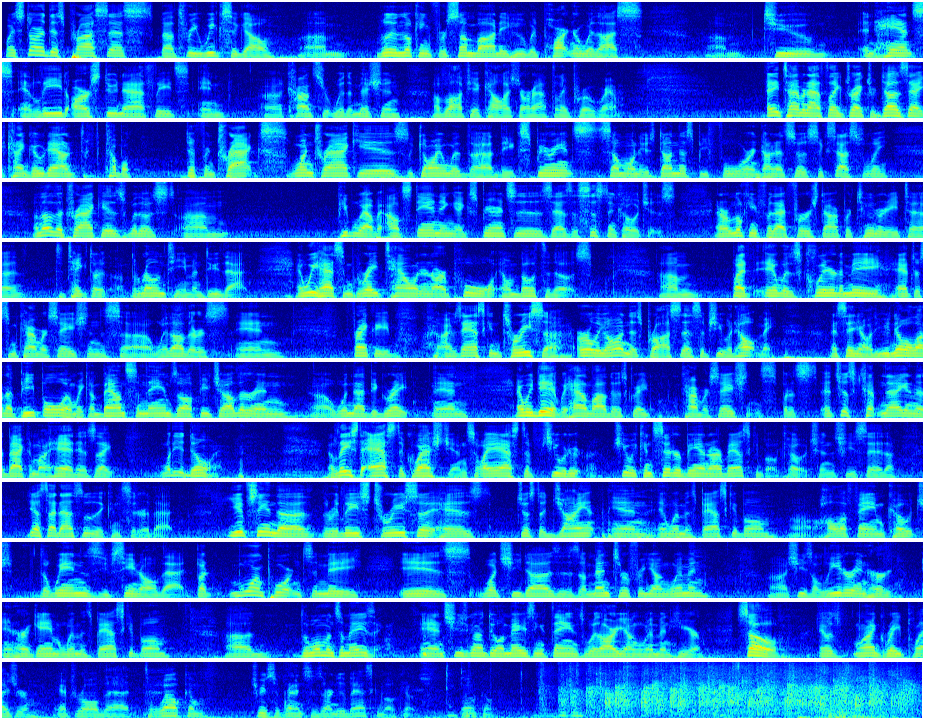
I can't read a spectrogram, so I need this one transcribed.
When I started this process about three weeks ago, um, really looking for somebody who would partner with us um, to enhance and lead our student athletes in uh, concert with the mission of Lafayette College and our athletic program. Anytime an athletic director does that, you kind of go down a couple different tracks. One track is going with uh, the experience, someone who's done this before and done it so successfully. Another track is with those um, people who have outstanding experiences as assistant coaches and are looking for that first opportunity to, to take their, their own team and do that. And we had some great talent in our pool on both of those. Um, but it was clear to me after some conversations uh, with others, and frankly, I was asking Theresa early on this process if she would help me. I said, you know, you know a lot of people, and we can bounce some names off each other, and uh, wouldn't that be great? And and we did. We had a lot of those great conversations, but it's it just kept nagging in the back of my head. It's like, what are you doing? At least ask the question. So I asked if she would she would consider being our basketball coach, and she said, uh, yes, I'd absolutely consider that. You've seen the the release. Theresa is just a giant in in women's basketball, uh, Hall of Fame coach. The wins, you've seen all that. But more important to me is what she does as a mentor for young women uh, she's a leader in her in her game of women's basketball. Uh, the woman's amazing, and she's going to do amazing things with our young women here. So it was my great pleasure, after all that, to welcome Theresa Grentz as our new basketball coach. Thank welcome. You.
